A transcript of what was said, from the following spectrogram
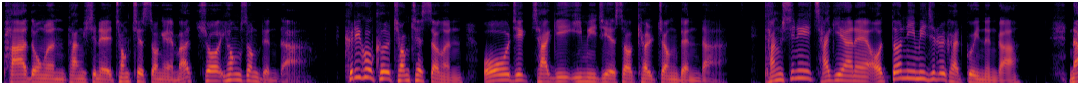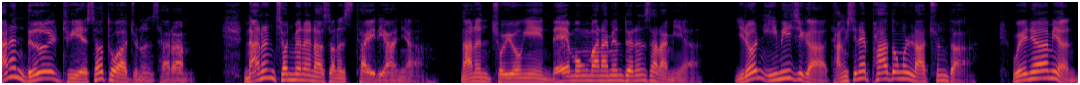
파동은 당신의 정체성에 맞춰 형성된다. 그리고 그 정체성은 오직 자기 이미지에서 결정된다. 당신이 자기 안에 어떤 이미지를 갖고 있는가? 나는 늘 뒤에서 도와주는 사람. 나는 전면에 나서는 스타일이 아니야. 나는 조용히 내 몫만 하면 되는 사람이야. 이런 이미지가 당신의 파동을 낮춘다. 왜냐하면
